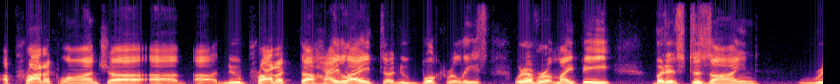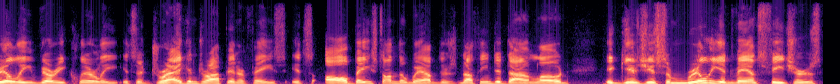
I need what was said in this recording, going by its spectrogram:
a product launch, a, a, a new product a highlight, a new book release, whatever it might be. But it's designed really very clearly. It's a drag and drop interface. It's all based on the web. There's nothing to download. It gives you some really advanced features.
